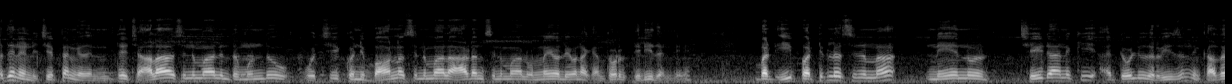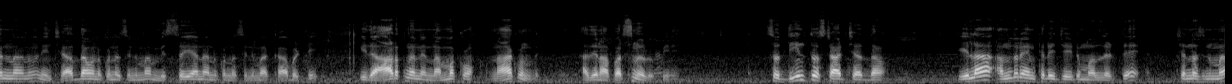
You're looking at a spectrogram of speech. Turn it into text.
అదేనండి చెప్పాను కదండి. అంటే చాలా సినిమాలు ఇంతకుముందు వచ్చి కొన్ని బాగున్న సినిమాలు ఆడని సినిమాలు ఉన్నాయో లేవో నాకు ఎంతవరకు తెలియదండి. బట్ ఈ పర్టికులర్ సినిమా నేను చేయడానికి I told you the reason నేను కదన్నాను నేను చేద్దాం అనుకున్న సినిమా మిస్ అయ్యాను అనుకున్న సినిమా కాబట్టి ఇది ఆడుతుందనే నమ్మకం నాకుంది. అది నా పర్సనల్ ఒపీనియన్ సో దీంతో స్టార్ట్ చేద్దాం. ఇలా అందరూ ఎంకరేజ్ చేయడం మొదలెడితే చిన్న సినిమా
